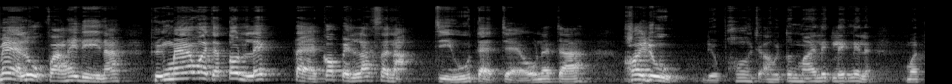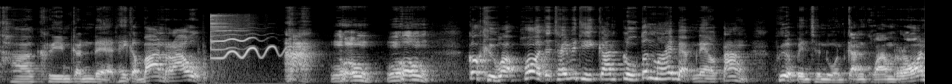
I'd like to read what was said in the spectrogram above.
แม่ลูกฟังให้ดีนะ ถึงแม้ว่าจะต้นเล็กแต่ก็เป็นลักษณะจิ๋วแต่แจ๋วนะจ๊ะคอยดู เดี๋ยวพ่อจะเอาต้นไม้เล็กๆนี่แหละ มาทาครีมกันแดดให้กับบ้านเราอะงงงง ก็คือว่าพ่อจะใช้วิธีการปลูกต้นไม้แบบแนวตั้ง เพื่อเป็นฉนวนกันความร้อน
